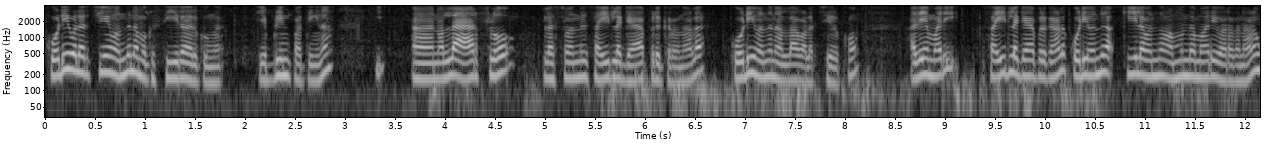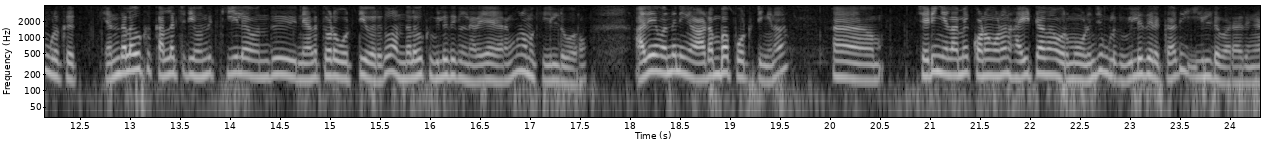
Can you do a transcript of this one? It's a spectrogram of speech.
கொடி வளர்ச்சியும் வந்து நமக்கு சீராக இருக்குங்க. எப்படின்னு பார்த்தீங்கன்னா இ- நல்ல ஏர் ஃப்ளோ ப்ளஸ் வந்து சைடில் கேப் இருக்கிறதுனால கொடி வந்து நல்லா வளர்ச்சி இருக்கும். அதே மாதிரி சைடில் கேப் இருக்கிறனால கொடி வந்து கீழே வந்து அமுந்த மாதிரி வரதுனால உங்களுக்கு எந்த அளவுக்கு கள்ளச்செடி வந்து கீழே வந்து நிலத்தோட ஒட்டி வருதோ அந்த அளவுக்கு விழுதுகள் நிறைய இறங்கும் நமக்கு ஈல்டு வரும். அதே வந்து நீங்கள் அடம்பாக போட்டுட்டிங்கன்னா செடிங்க எல்லாமே குணம் ஹைட்டாக தான் வருமோ ஒழிஞ்சு உங்களுக்கு விழுது இருக்காது ஈல்டு வராதுங்க.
